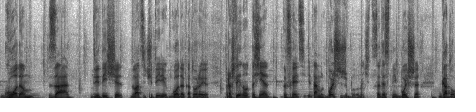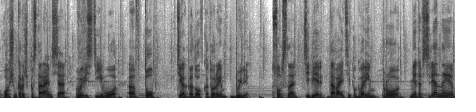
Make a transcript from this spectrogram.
годом за 2024 года, которые прошли, ну, точнее, так сказать, и там их больше же было, значит, соответственно, и больше годов. В общем, короче, постараемся вывести его э, в топ тех годов, которые были. Собственно, теперь давайте поговорим про метавселенные.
